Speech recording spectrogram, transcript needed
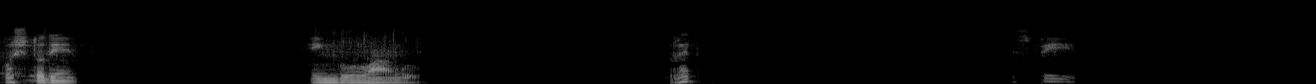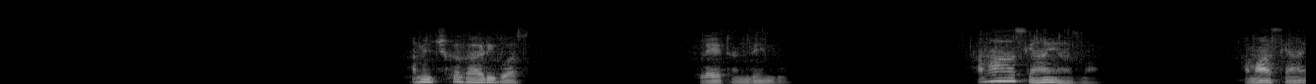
प्रचगायता पुष्टो देन इंगो आंगो रेत स्पीड Amichuka गाड़ी बस लेट अंदेंबू हमास यहाँ आजमा हमास यहाँ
